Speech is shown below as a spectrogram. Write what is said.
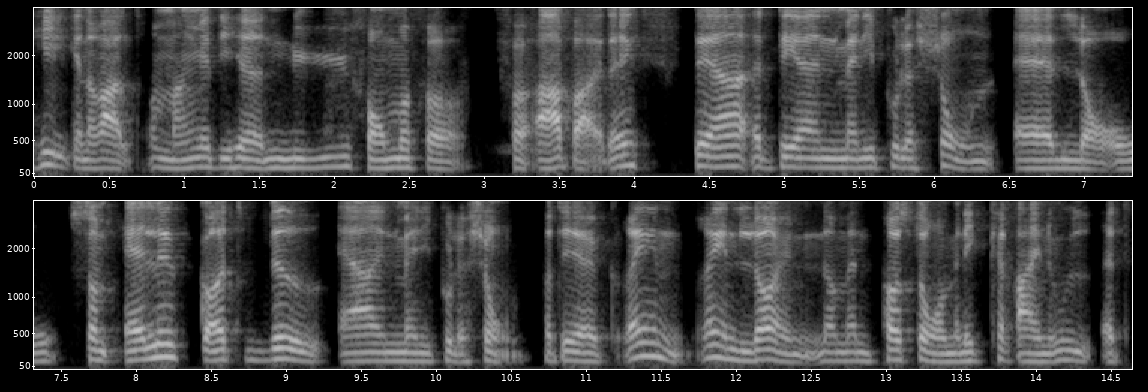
helt generelt om mange af de her nye former for, for arbejde, ikke? det er, at det er en manipulation af lov, som alle godt ved er en manipulation. Og det er ren, ren løgn, når man påstår, at man ikke kan regne ud, at,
